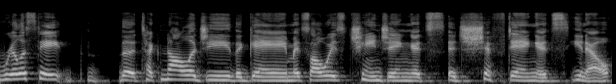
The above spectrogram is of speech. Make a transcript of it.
real estate the technology the game it's always changing it's it's shifting it's you know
